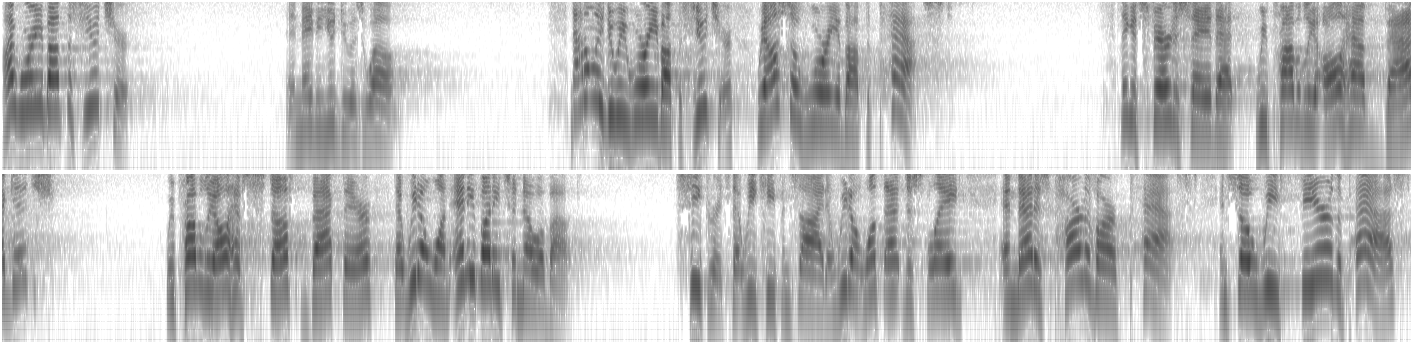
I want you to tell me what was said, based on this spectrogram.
I worry about the future. And maybe you do as well. Not only do we worry about the future, we also worry about the past. I think it's fair to say that we probably all have baggage. We probably all have stuff back there that we don't want anybody to know about. Secrets that we keep inside, and we don't want that displayed. And that is part of our past. And so we fear the past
